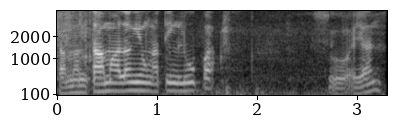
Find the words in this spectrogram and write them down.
tamang-tama lang yung ating lupa. So, ayan.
